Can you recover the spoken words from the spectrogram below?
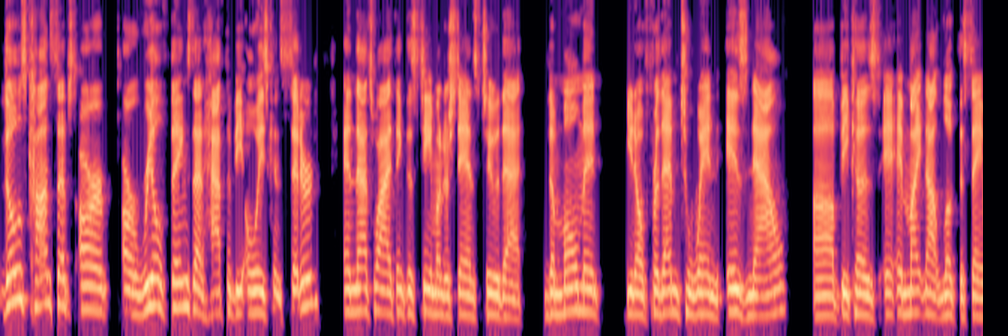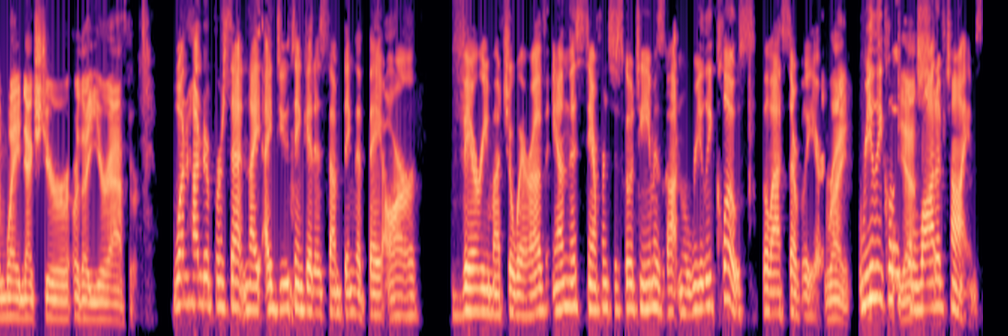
those concepts are are real things that have to be always considered. And that's why I think this team understands too that the moment, you know, for them to win is now, uh, because it, it might not look the same way next year or the year after. 100%. And I, I do think it is something that they are very much aware of. And this San Francisco team has gotten really close the last several years. Right. Really close yes. a lot of times.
